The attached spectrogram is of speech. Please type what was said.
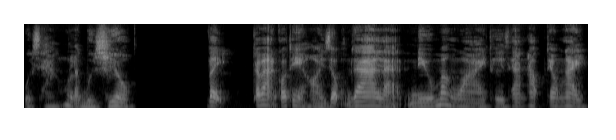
buổi sáng hoặc là buổi chiều. Vậy các bạn có thể hỏi rộng ra là nếu mà ngoài thời gian học theo ngày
